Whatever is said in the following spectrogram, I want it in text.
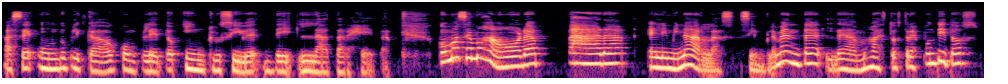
Hace un duplicado completo inclusive de la tarjeta. ¿Cómo hacemos ahora para eliminarlas? Simplemente le damos a estos tres puntitos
